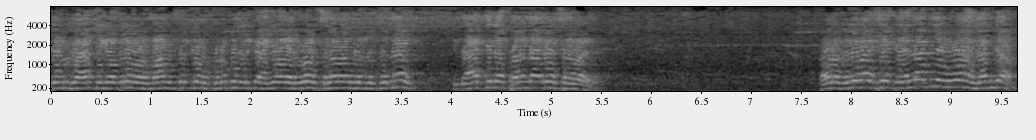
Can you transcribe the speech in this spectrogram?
திமுக ஆட்சி காலத்தில் ஒரு மாதத்திற்கு ஒரு குடும்பத்திற்கு ஐயாயிரம் ரூபாய் செலவாகுது என்று சொன்னால் இந்த ஆட்சியில பன்னெண்டாயிரம் ரூபாய் செலவாகுது. அவ்வளவு விலைவாசி ஏற்றம் லஞ்சம்.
